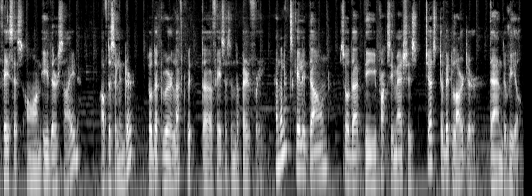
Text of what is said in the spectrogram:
faces on either side of the cylinder so that we're left with the faces in the periphery. And then let's scale it down so that the proxy mesh is just a bit larger than the wheel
